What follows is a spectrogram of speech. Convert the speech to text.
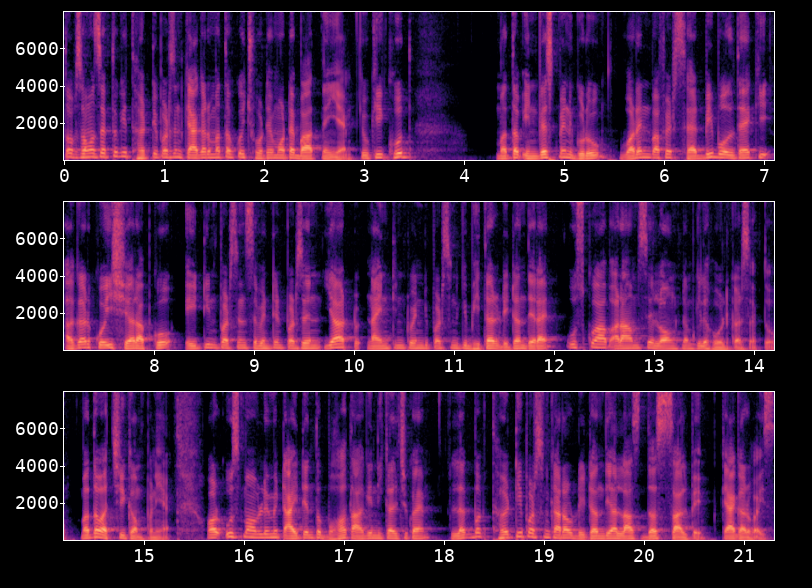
तो आप समझ सकते हो कि 30 परसेंट कैगर मतलब कोई छोटे मोटे बात नहीं है, क्योंकि खुद मतलब इन्वेस्टमेंट गुरु वॉरेन बफेट सर भी बोलते हैं कि अगर कोई शेयर आपको 18 परसेंट सेवेंटीन परसेंट या 19 20 परसेंट के भीतर रिटर्न दे रहा है, उसको आप आराम से लॉन्ग टर्म के लिए होल्ड कर सकते हो। मतलब अच्छी कंपनी है। और उस मामले में टाइटन तो बहुत आगे निकल चुका है। लगभग थर्टी परसेंट का अराउंड रिटर्न दिया लास्ट दस साल पे कैगर वाइज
